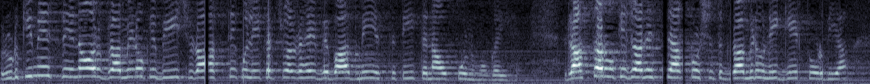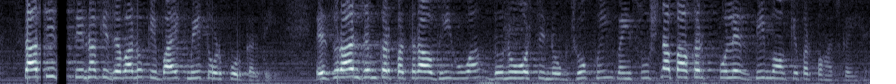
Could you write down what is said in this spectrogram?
रुड़की में सेना और ग्रामीणों के बीच रास्ते को लेकर चल रहे विवाद में स्थिति तनावपूर्ण हो गई है। रास्ता रोके जाने से आक्रोशित ग्रामीणों ने गेट तोड़ दिया, साथ ही सेना के जवानों की बाइक में तोड़फोड़ कर दी। इस दौरान जमकर पथराव भी हुआ। दोनों ओर से नोकझोंक हुई। वहीं सूचना पाकर पुलिस भी मौके पर पहुँच गई है।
